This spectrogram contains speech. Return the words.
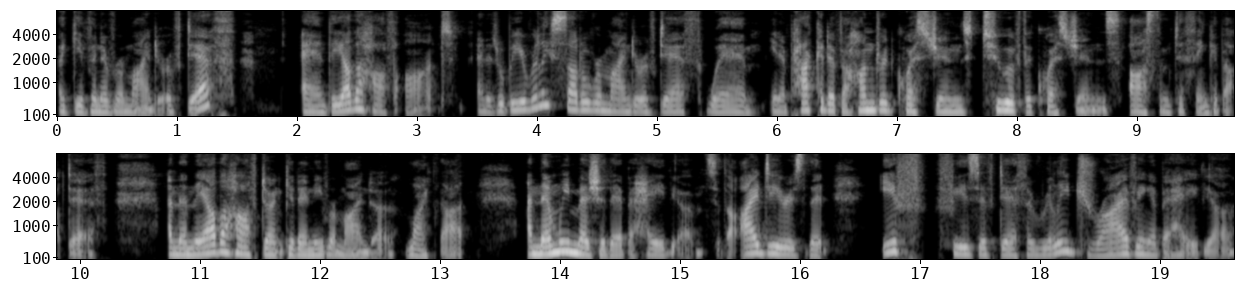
are given a reminder of death and the other half aren't. And it'll be a really subtle reminder of death where, in a packet of 100 questions, two of the questions ask them to think about death. And then the other half don't get any reminder like that. And then we measure their behavior. So the idea is that if fears of death are really driving a behavior,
